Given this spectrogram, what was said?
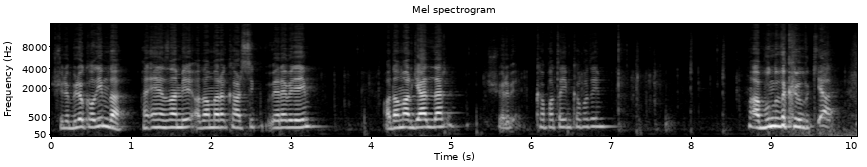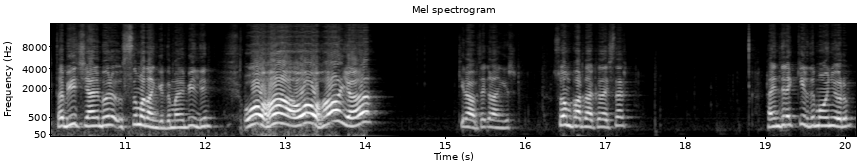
Şöyle blok alayım da hani en azından bir adamlara karşılık verebileyim. Adamlar geldiler. Şöyle bir kapatayım kapatayım. Ha bunda da kırıldık ya. Tabii hiç yani böyle ısınmadan girdim hani bildiğin. Oha oha ya. Gir abi tekrardan gir. Son part arkadaşlar. Hani direkt girdim oynuyorum.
